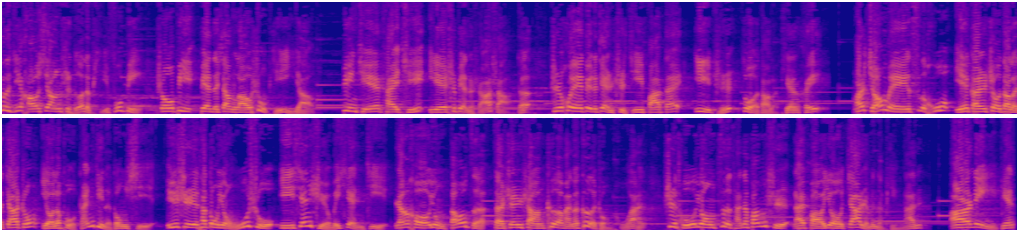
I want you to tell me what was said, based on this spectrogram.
自己好像是得了皮肤病，手臂变得像老树皮一样，并且凯奇也是变得傻傻的，只会对着电视机发呆，一直坐到了天黑。而小美似乎也感受到了家中有了不干净的东西，于是她动用巫术，以鲜血为献祭，然后用刀子在身上刻满了各种图案，试图用自残的方式来保佑家人们的平安。而另一边，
